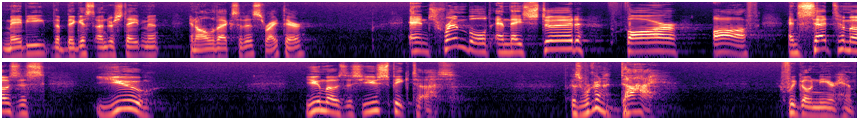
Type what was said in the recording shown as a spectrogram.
Maybe the biggest understatement in all of Exodus, right there. And trembled, and they stood far off and said to Moses, You, you, Moses, you speak to us because we're going to die if we go near him.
